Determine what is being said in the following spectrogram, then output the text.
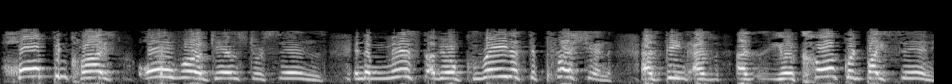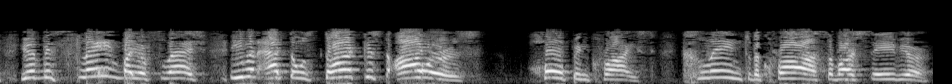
Hope in Christ over against your sins. In the midst of your greatest depression as being, as, as you're conquered by sin, you have been slain by your flesh, even at those darkest hours, hope in Christ. Cling to the cross of our Savior.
